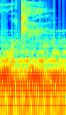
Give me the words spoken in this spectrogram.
4K.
